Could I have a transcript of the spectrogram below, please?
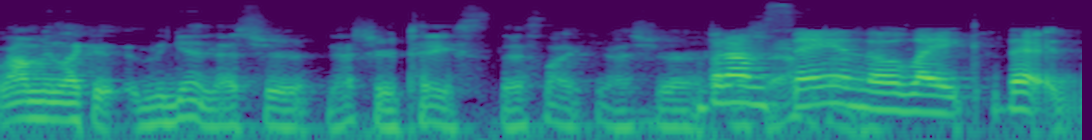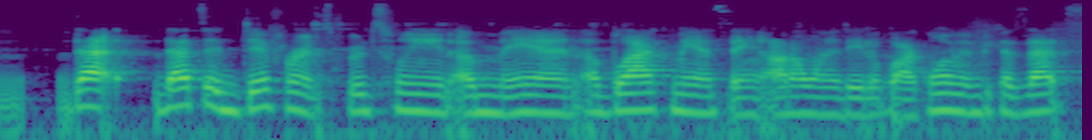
well, I mean, like again, that's your that's your taste. That's like that's your. but that's i'm your saying though like that that that's a difference between a man a black man saying i don't want to date a black woman because that's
